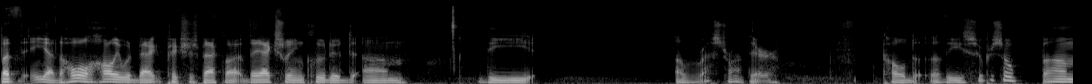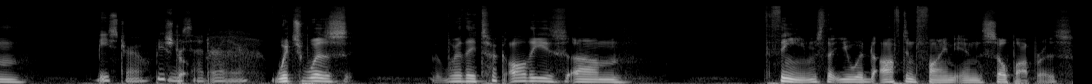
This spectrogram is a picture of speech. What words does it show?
But th- yeah, the whole Hollywood back pictures backlot they actually included um, the a restaurant there f- called uh, the Super Soap, um, Bistro. Bistro, You said earlier. which was where they took all these um, themes that you would often find in soap operas.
